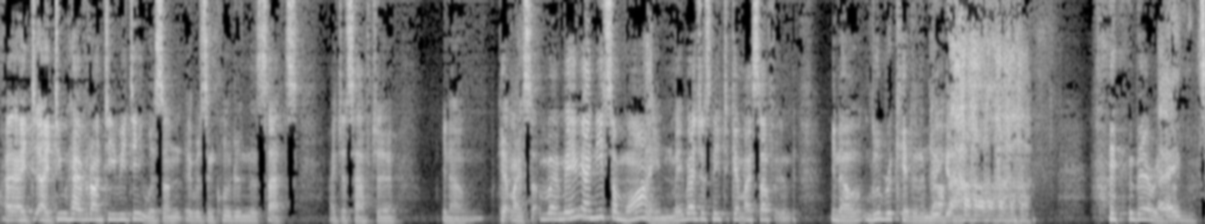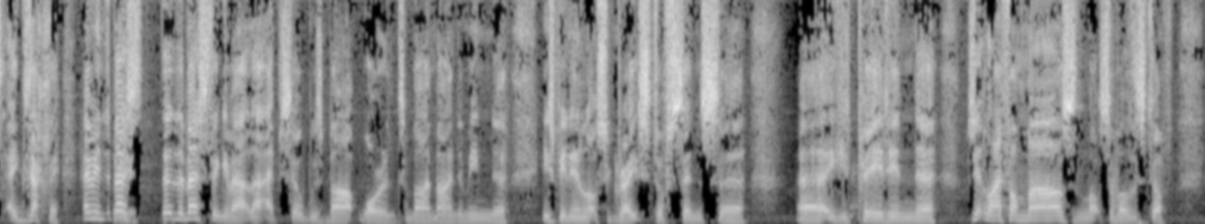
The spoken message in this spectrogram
I, I, I do have it on DVD. It was on, it was included in the sets. I just have to, you know, get myself. Maybe I need some wine. Maybe I just need to get myself, you know, lubricated enough. there we go. exactly. I mean, the best the, the, best thing about that episode was Marc Warren, to my mind. I mean, uh, he's been in lots of great stuff since. Uh, uh, he appeared in uh, was it Life on Mars and lots of other stuff.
